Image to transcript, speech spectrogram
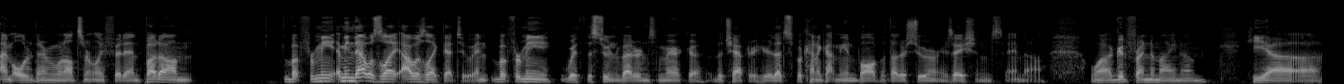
I'm older than everyone else, I don't really fit in. But um, but for me, I mean, that was like I was like that too. And but for me, with the Student Veterans of America, the chapter here, that's what kind of got me involved with other student organizations. And uh, well, a good friend of mine, um, he uh, uh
